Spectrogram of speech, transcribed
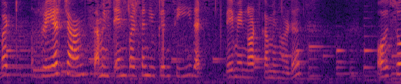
but rare chance i mean 10% you can see that they may not come in order. Also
